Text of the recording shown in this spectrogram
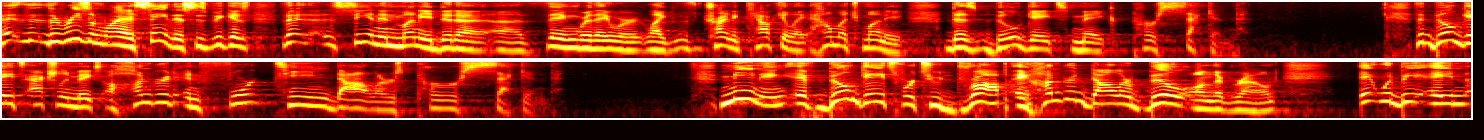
The reason why I say this is because CNN Money did a, a, thing where they were like trying to calculate how much money does Bill Gates make per second. That Bill Gates actually makes $114 per second. Meaning, if Bill Gates were to drop a $100 bill on the ground, it would be an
